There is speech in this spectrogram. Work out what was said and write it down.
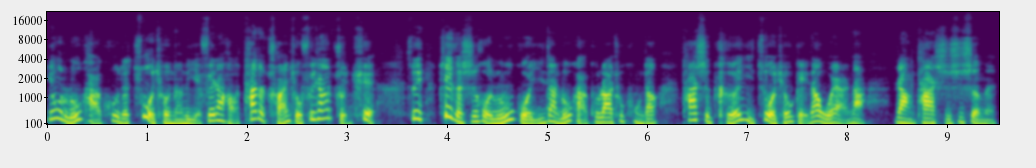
因为卢卡库的做球能力也非常好，他的传球非常准确，所以这个时候如果一旦卢卡库拉出空当，他是可以做球给到维尔纳。让他实施射门，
